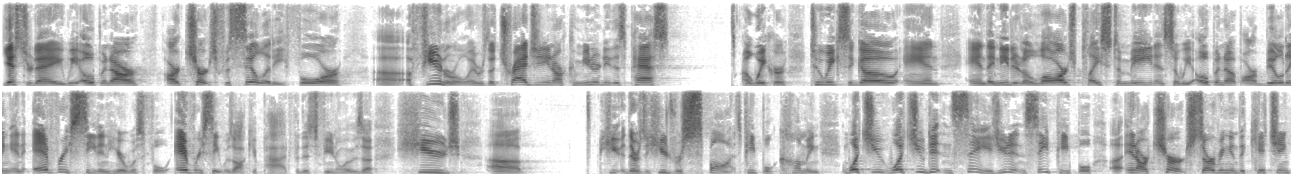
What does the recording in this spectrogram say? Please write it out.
Yesterday, we opened our, our church facility for uh, a funeral. There was a tragedy in our community this past a week or two weeks ago, and and they needed a large place to meet, and so we opened up our building, and every seat in here was full. Every seat was occupied for this funeral. It was a huge. Uh, there was a huge response, people coming. What you, what you didn't see is you didn't see people uh, in our church serving in the kitchen,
